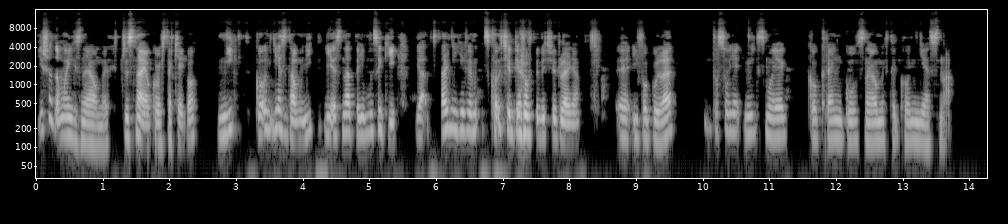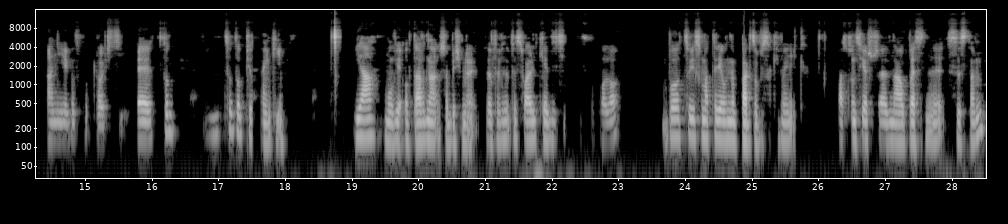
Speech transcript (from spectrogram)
Piszę do moich znajomych, czy znają kogoś takiego. nikt go nie znał, nikt nie zna tej muzyki. Ja totalnie nie wiem, skąd się biorą te wyświetlenia. E, I w ogóle dosłownie nikt z mojego kręgu znajomych tego nie zna, ani jego twórczości. E, co, co do piosenki, ja mówię od dawna, żebyśmy wysłali kiedyś Polo, bo to jest materiał na bardzo wysoki wynik. Patrząc jeszcze na obecny system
